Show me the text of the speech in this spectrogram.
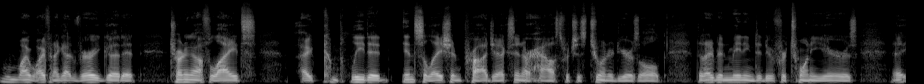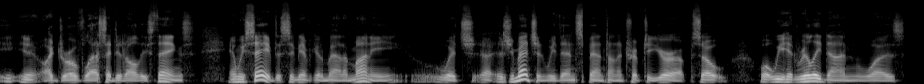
My wife and I got very good at turning off lights. I completed insulation projects in our house, which is 200 years old, that I'd been meaning to do for 20 years. Uh, you know, I drove less, I did all these things, and we saved a significant amount of money, which, uh, as you mentioned, we then spent on a trip to Europe. So what we had really done was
